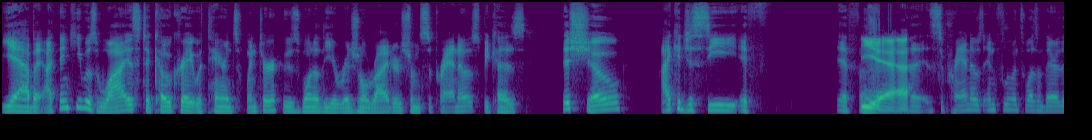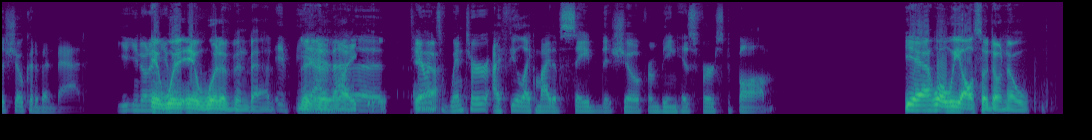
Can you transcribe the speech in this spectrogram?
Yeah, but I think he was wise to co-create with Terrence Winter, who's one of the original writers from Sopranos, because this show, I could just see if if uh, Yeah. the Sopranos influence wasn't there, this show could have been bad. You, you know what I It mean? would it would have been bad. If, It- yeah, it, that, like uh, Terrence Winter, I feel like might have saved this show from being his first bomb. Yeah, well, we also don't know.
